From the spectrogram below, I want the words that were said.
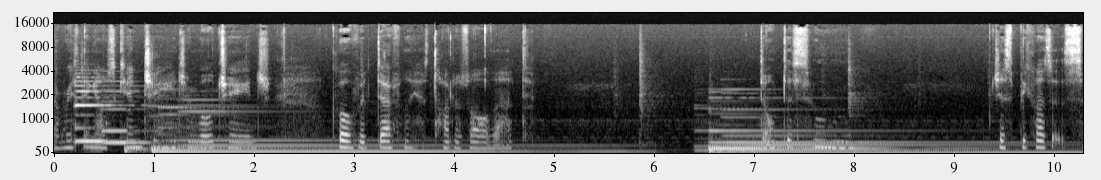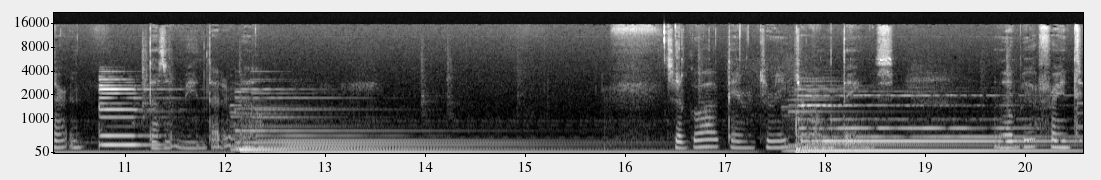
Everything else can change and will change. COVID definitely has taught us all that. Don't assume just because it's certain doesn't mean that it will. So go out there and create your own things. And don't be afraid to.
